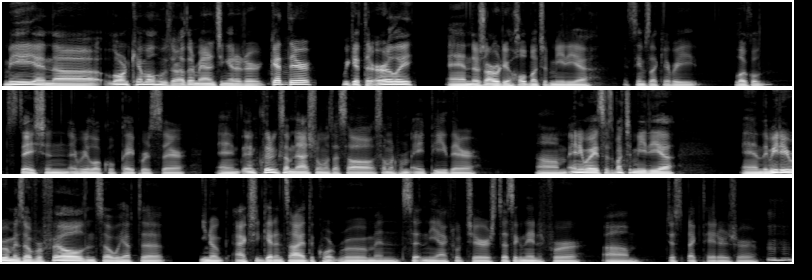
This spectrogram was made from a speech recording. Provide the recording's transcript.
Me and uh, Lauren Kimmel, who's our other managing editor, get Mhm. there. We get there early, and there's already a whole bunch of media. It seems like every local station, every local paper is there, and including some national ones. I saw someone from AP there. Um, anyways, there's a bunch of media, and the media room is overfilled, and so we have to, you know, actually get inside the courtroom and sit in the actual chairs designated for um, just spectators or Mm-hmm.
